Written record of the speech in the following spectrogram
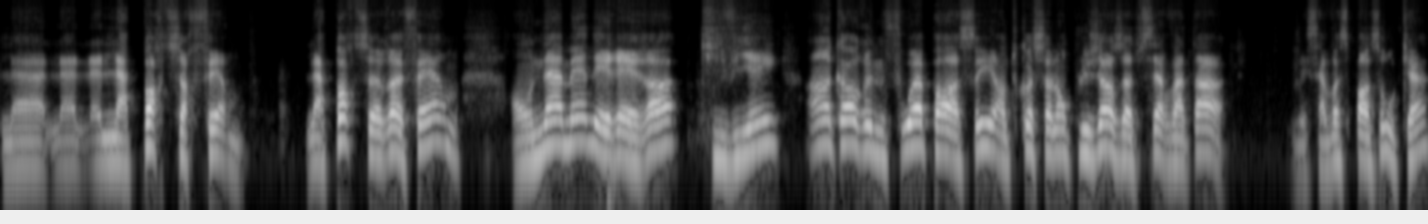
la, la, porte se referme. La porte se referme. On amène Herrera qui vient encore une fois passer, en tout cas selon plusieurs observateurs, mais ça va se passer au camp,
